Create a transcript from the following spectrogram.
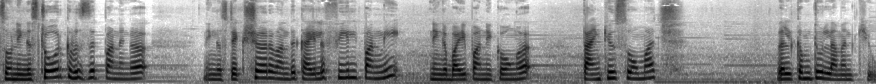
ஸோ நீங்கள் ஸ்டோருக்கு விசிட் பண்ணுங்கள் நீங்கள் ஸ்டெக்ஷரை வந்து கையில் ஃபீல் பண்ணி நீங்கள் பை பண்ணிக்கோங்க. Thank you so much welcome to Lemon Q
